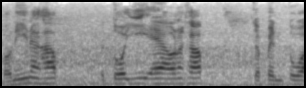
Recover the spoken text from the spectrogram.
ตัวนี้นะครับเป็นตัว EL นะครับ จะเป็นตัว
